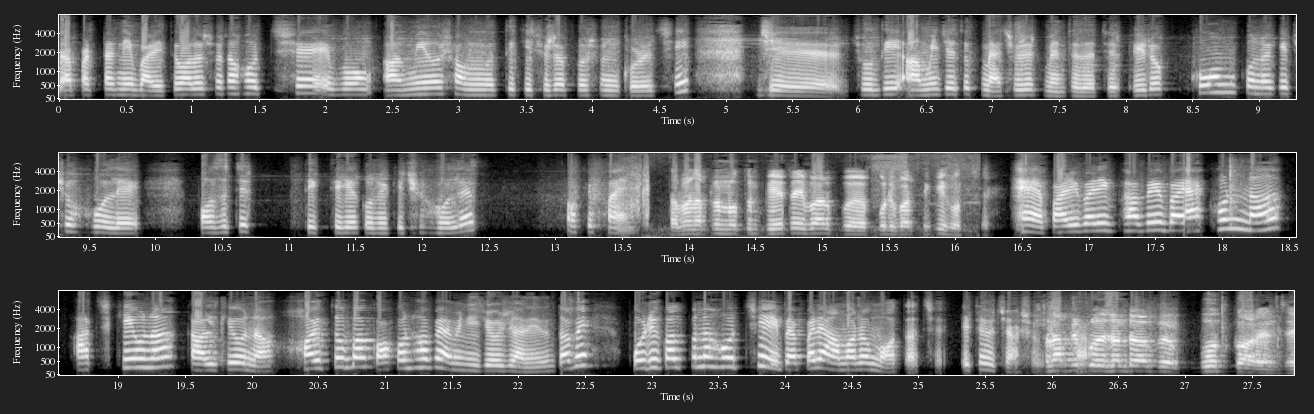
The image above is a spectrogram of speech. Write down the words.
ব্যাপারটা নিয়ে বাড়িতেও আলোচনা হচ্ছে এবং আমিও সম্মতি কিছুটা পোষণ করেছি যে যদি আমি যেহেতু ম্যাচুরেট মেন্টালিটির এরকম কোনো কিছু হলে পজিটিভ দিক থেকে কোনো কিছু হলে ওকে ফাইন তার মানে আপনার নতুন বিয়েটা এবার পরিবার থেকেই হচ্ছে? হ্যাঁ পারিবারিক ভাবে বা এখন না আজকেও না কালকেও না হয়তো বা কখন হবে আমি নিজেও জানি না। তবে পরিকল্পনা হচ্ছে এই ব্যাপারে আমারও মত আছে। এটা হচ্ছে আসল মানে আপনি প্রয়োজনটা বোধ করেন যে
